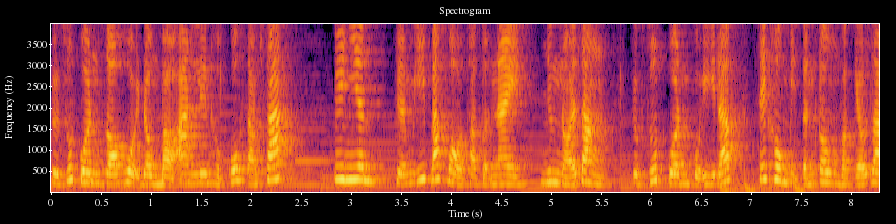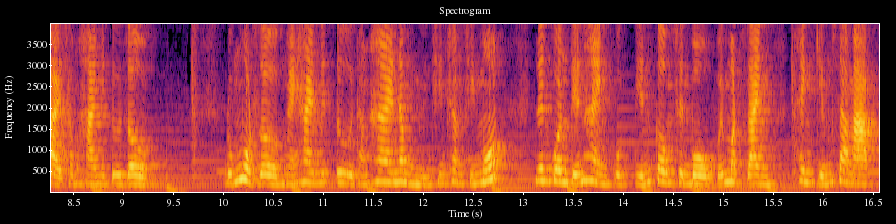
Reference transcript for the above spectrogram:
Việc rút quân do Hội đồng Bảo an Liên Hợp Quốc giám sát. Tuy nhiên, phía Mỹ bác bỏ thỏa thuận này nhưng nói rằng việc rút quân của Iraq sẽ không bị tấn công và kéo dài trong 24 giờ. Đúng 1 giờ ngày 24 tháng 2 năm 1991, Liên quân tiến hành cuộc tiến công trên bộ với mật danh Thanh kiếm sa mạc.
